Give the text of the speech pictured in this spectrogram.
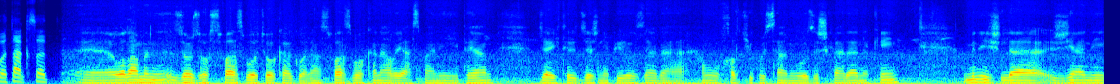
کۆتا قسەت وەڵام من زۆر زۆر سپاس بۆ تۆکە گۆران سپاس بۆ کەناڵی ئاسمانی پێیان جایکتر جەژنە پیرۆزە لە هەموو خەڵکی کوردستان و وەزشکارانەکەین. منیش لە ژیانی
